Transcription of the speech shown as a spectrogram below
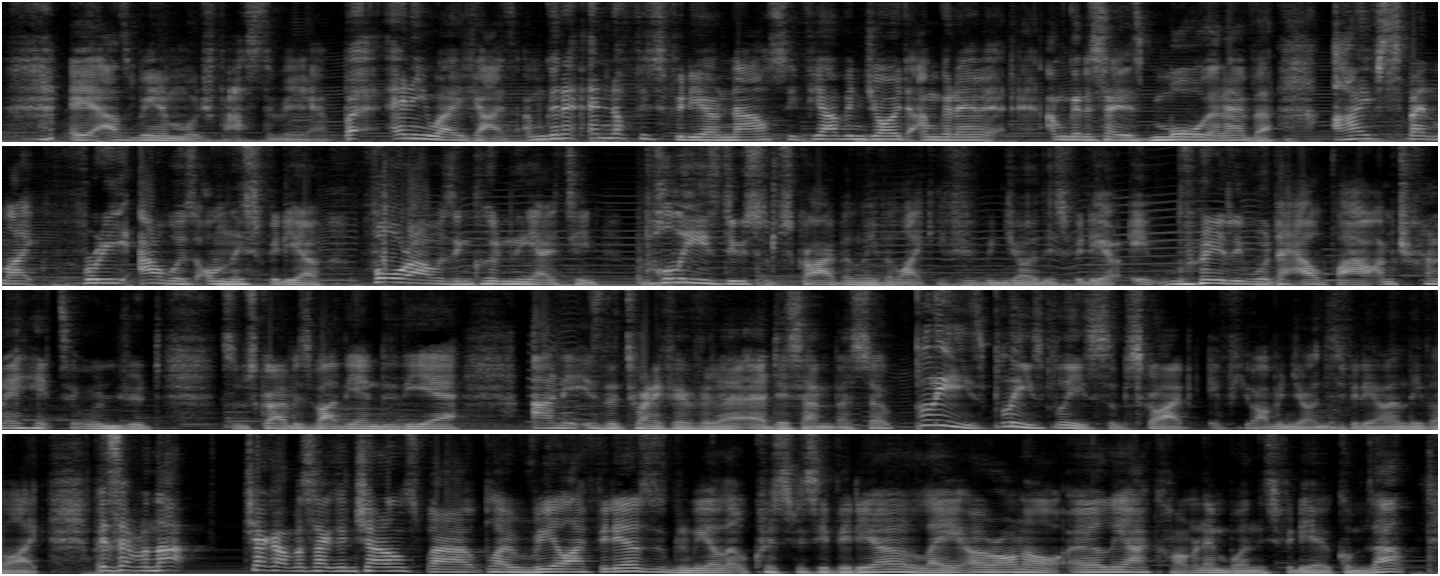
it has been a much faster video. But anyway, guys, I'm going to end off this video now. So if you have enjoyed, I'm going to I'm to say this more than ever. I've spent like three hours on this video, four hours including the editing. Please do subscribe and leave a like if you've enjoyed this video. It really would help out. I'm trying to hit 200 subscribers by the end of the year. And it is the 25th of December. So please, please, please subscribe if you have enjoyed this video and leave a like. But aside from that, check out my second channel where I upload real life videos. There's going to be a little Christmassy video later on or early. I can't remember when this video comes out.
